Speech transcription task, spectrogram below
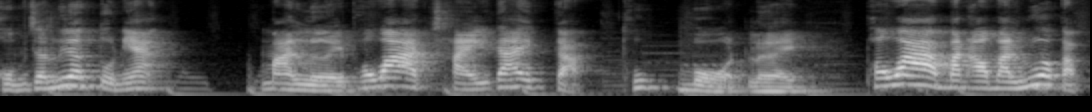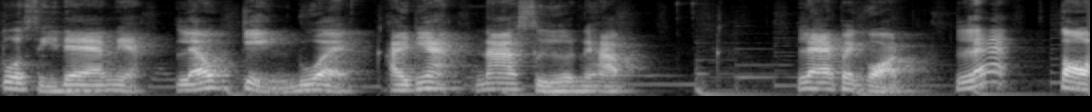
ผมจะเลือกตัวเนี้ยมาเลย เพราะว่าใช้ได้กับทุกโหมดเลย เพราะว่ามันเอามาร่วมกับตัวสีแดงเนี่ยแล้วเก่งด้วยไอเนี้ยน่าซื้อนะครับแลกไปก่อน และต่อ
